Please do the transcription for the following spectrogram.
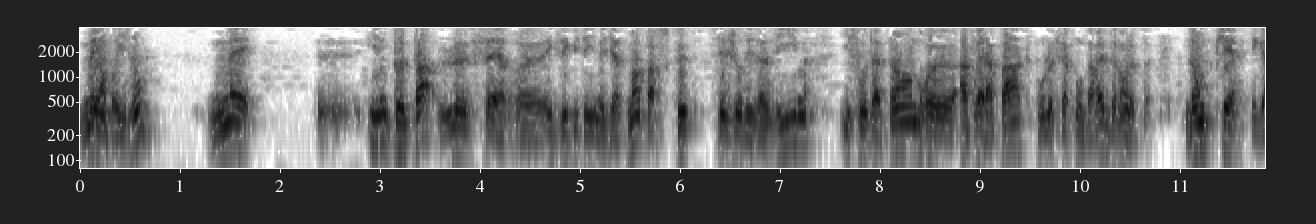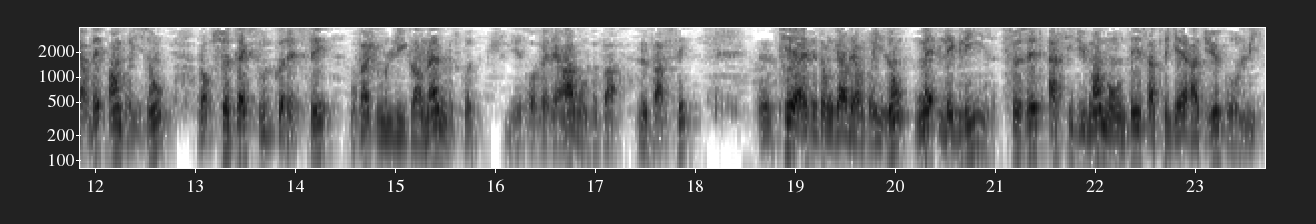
met en prison, mais euh, il ne peut pas le faire euh, exécuter immédiatement parce que c'est le jour des azimes, il faut attendre après la Pâque pour le faire comparaître devant le peuple. Donc Pierre est gardé en prison. Alors ce texte vous le connaissez, enfin je vous le lis quand même, parce qu'il est trop vénérable, on ne peut pas le passer. Euh, Pierre était donc gardé en prison, mais l'Église faisait assidûment monter sa prière à Dieu pour lui.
